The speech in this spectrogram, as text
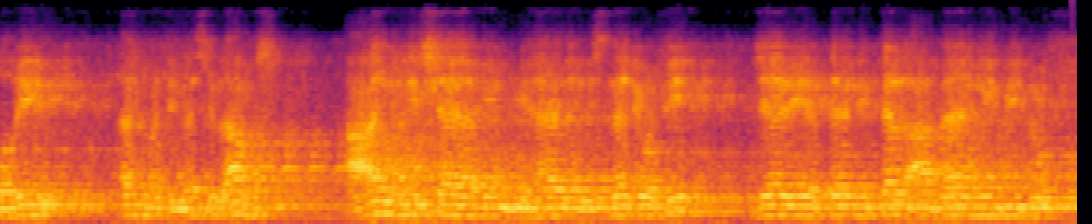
ضرير أثبت الناس الأعمص عن هشام بهذا الإسناد وفيه جاريتان تلعبان بدف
